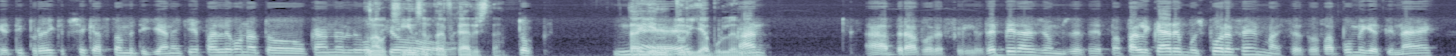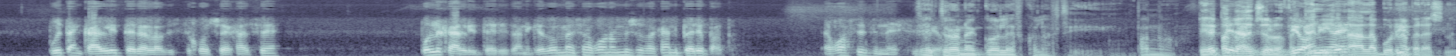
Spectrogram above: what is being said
γιατί προέκυψε και αυτό με τη Γιάννα και είπα λίγο να το κάνω λίγο Να πιο... ξεκινήσεις από τα ευχάριστα. Το... Τα γεννητούρια που λέμε. Αν... Α, μπράβο ρε φίλε. Δεν πειράζει όμως. Δεν... θε- Παλικάρι μου, σπόρε φέρνει είμαστε εδώ. Θα πούμε για την ΑΕΚ που ήταν καλύτερη αλλά δυστυχώς έχασε. Πολύ καλύτερη ήταν και εδώ μέσα εγώ νομίζω θα κάνει περίπατο. Εγώ αυτή την αίσθηση Δεν έχω. τρώνε γκολ εύκολα αυτοί πάνω. Περίπατο δεν πειράζει. ξέρω αν θα Δύο κάνει, μηδέν, αλλά μπορεί να δύο- περάσει. ναι.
